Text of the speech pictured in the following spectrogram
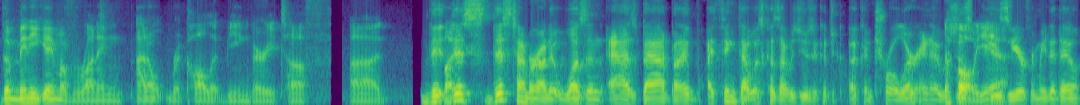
the mini game of running, I don't recall it being very tough. Uh, Th- But- this this time around it wasn't as bad, but I, I think that was because I was using a, a controller and it was just Oh, yeah. easier for me to do.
